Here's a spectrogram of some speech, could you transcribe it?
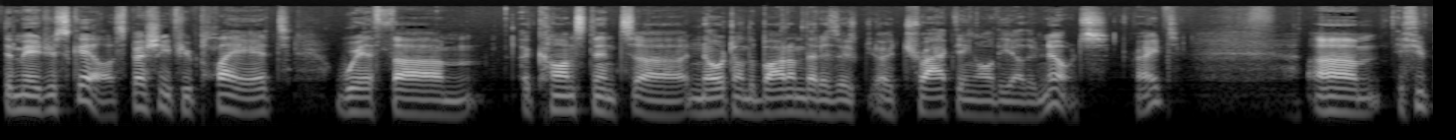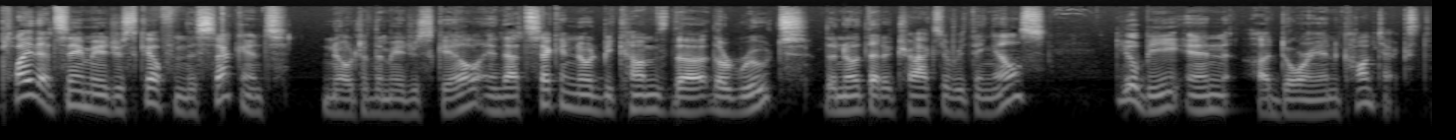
the major scale, especially if you play it with um, a constant uh, note on the bottom that is attracting all the other notes, right? Um, if you play that same major scale from the second note of the major scale, and that second note becomes the, the root, the note that attracts everything else, you'll be in a Dorian context.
